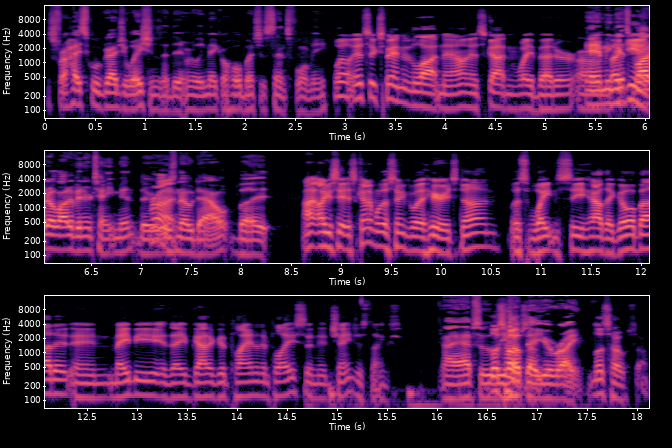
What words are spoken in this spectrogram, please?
was for high school graduations that didn't really make a whole bunch of sense for me. Well, it's expanded a lot now, and it's gotten way better. Um, And I mean, it's again, brought a lot of entertainment. There is Right. no doubt, but I, like I said, it's kind of one of those things where here it's done. Let's wait and see how they go about it, and maybe they've got a good plan in place, and it changes things. I absolutely Let's hope, hope so. that you're right. Let's hope so.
